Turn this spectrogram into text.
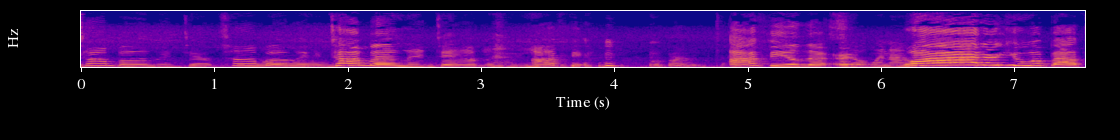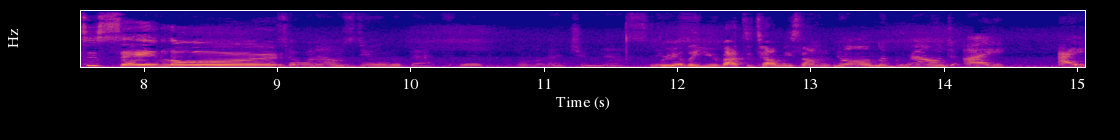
tumbling down, tumbling, tumbling down. I feel, I feel the earth. So what was- are you about to say, Lord? So when I was doing the uh, Really? You about to tell me something? No, on the ground, I, I,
